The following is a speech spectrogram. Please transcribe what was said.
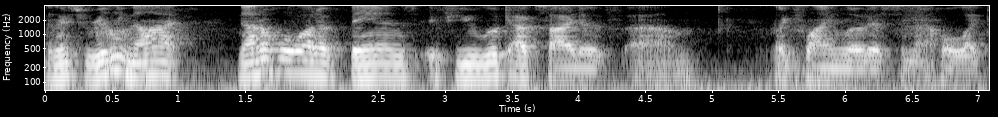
and there's really not not a whole lot of bands if you look outside of um, like Flying Lotus and that whole like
